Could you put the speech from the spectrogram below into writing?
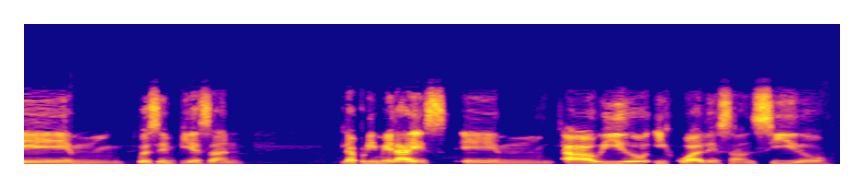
eh, pues empiezan, la primera es, eh, ¿ha habido y cuáles han sido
